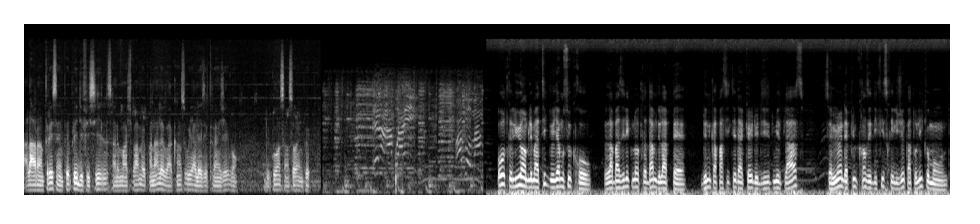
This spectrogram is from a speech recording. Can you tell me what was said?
À la rentrée, c'est un peu plus difficile, ça ne marche pas, mais pendant les vacances où il y a les étrangers, bon, du coup, on s'en sort un peu. Autre lieu emblématique de Yamoussoukro, la basilique Notre-Dame de la Paix, d'une capacité d'accueil de 18 000 places, c'est l'un des plus grands édifices religieux catholiques au monde.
